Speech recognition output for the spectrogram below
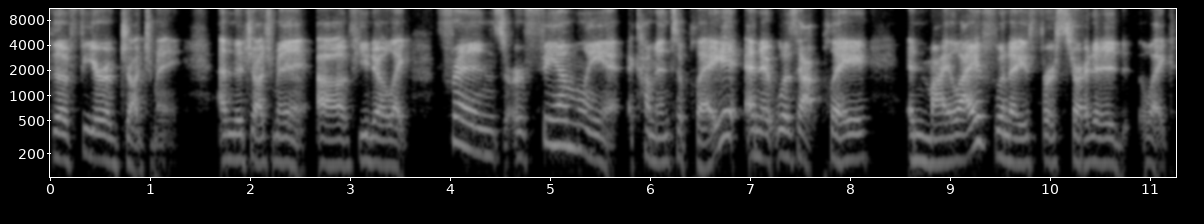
the fear of judgment and the judgment of you know like friends or family come into play and it was at play in my life when i first started like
